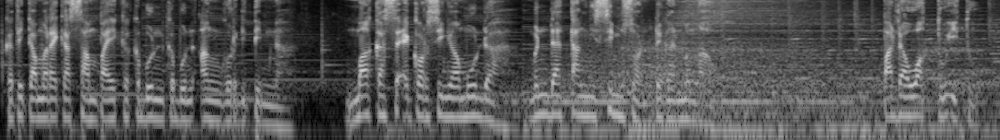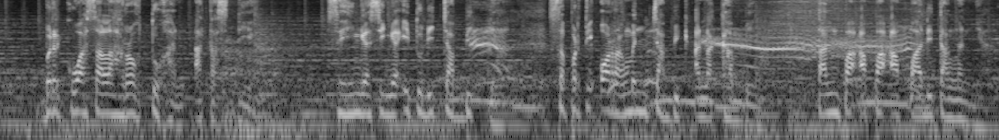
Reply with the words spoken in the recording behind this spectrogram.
Ketika mereka sampai ke kebun-kebun anggur di Timna, maka seekor singa muda mendatangi Simpson dengan mengaum. Pada waktu itu, berkuasalah roh Tuhan atas dia, sehingga singa itu dicabiknya seperti orang mencabik anak kambing tanpa apa-apa di tangannya.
